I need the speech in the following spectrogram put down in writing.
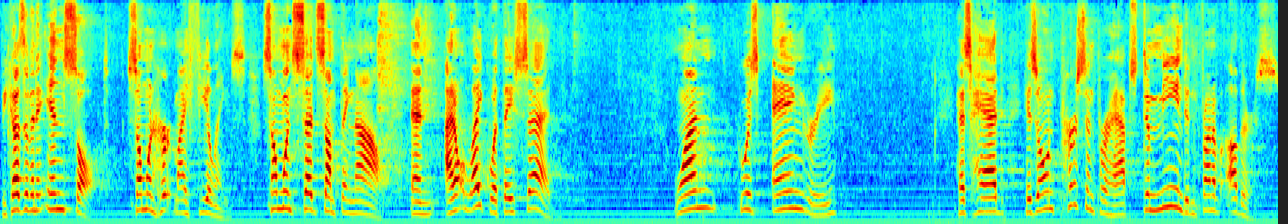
because of an insult. Someone hurt my feelings. Someone said something now, and I don't like what they said. One who is angry has had his own person, perhaps, demeaned in front of others.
